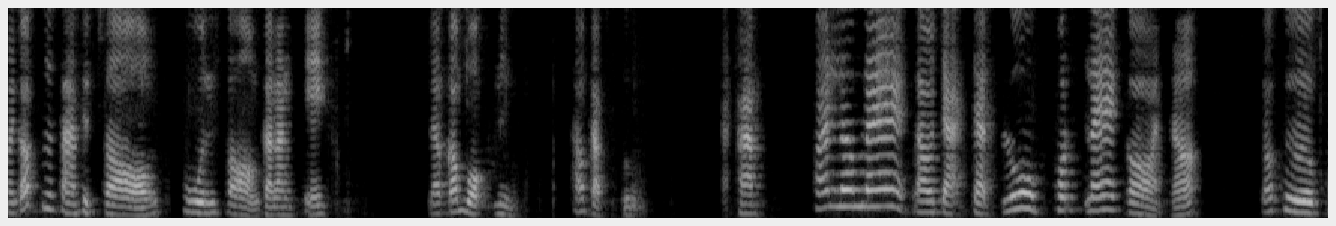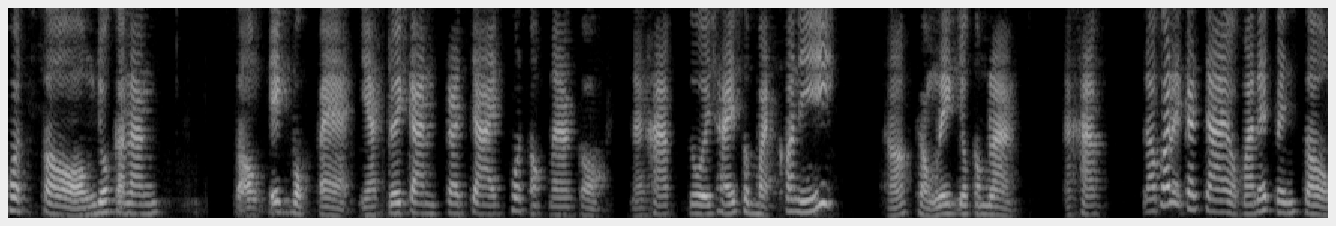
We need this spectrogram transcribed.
มันก็คือ 32 คูณ 2กำลัง x แล้วก็บวก 1 เท่ากับ 0 นะครับเพราะเริ่มแรกเราจะจัดรูปพจน์แรกก่อนเนาะ ก็คือพจน์สองยกกำลังสอง x บวกแปดเนี่ยโดยการกระจายพจน์ออกมาก่อนนะครับ โดยใช้สมบัติข้อนี้เนาะของเลขยกกำลังนะครับเราก็เลยกระจายออกมาได้เป็นสอง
